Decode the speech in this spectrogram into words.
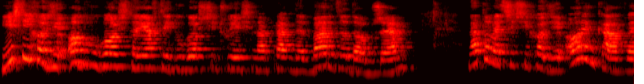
Jeśli chodzi o długość, to ja w tej długości czuję się naprawdę bardzo dobrze. Natomiast jeśli chodzi o rękawy,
